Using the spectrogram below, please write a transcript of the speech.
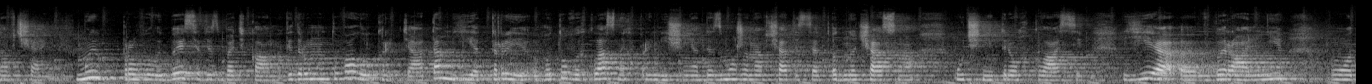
навчання. Ми провели бесіди з батьками, відремонтували укриття. Там є три готових класних приміщення, де зможе навчатися одночасно учні трьох класів. Є е, вбиральні, от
